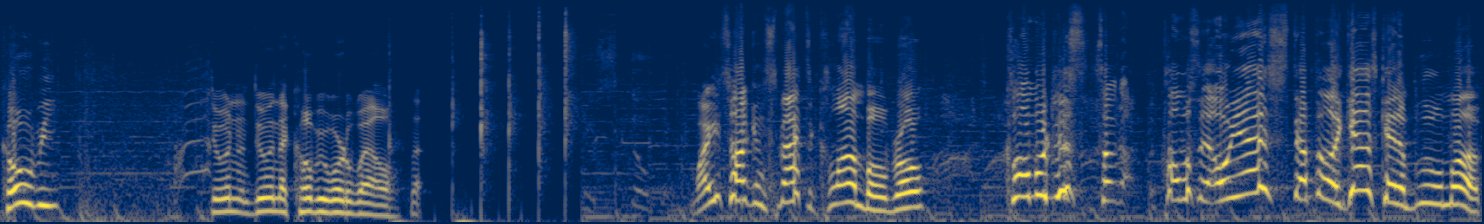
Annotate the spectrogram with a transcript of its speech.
Kobe. Doing doing the Kobe word well. Why are you talking smack to Colombo, bro? Colombo just Colombo said, "Oh yeah," stepped on a gas can and blew him up.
